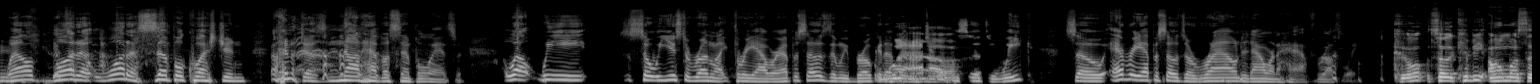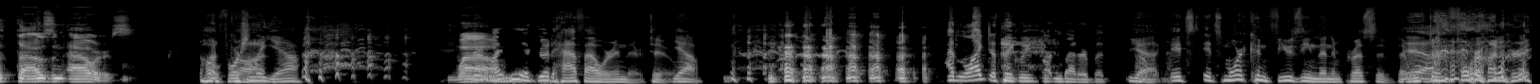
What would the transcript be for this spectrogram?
Well, what a what a simple question that does not have a simple answer. Well, we so we used to run like three hour episodes, then we broke it up into two episodes a week. So every episode's around an hour and a half, roughly. Cool. So it could be almost a thousand hours. Oh, Unfortunately, God. yeah, wow. There might be a good half hour in there too. yeah. I'd like to think we've gotten better, but yeah. It's it's more confusing than impressive that Yeah. we've done 400.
